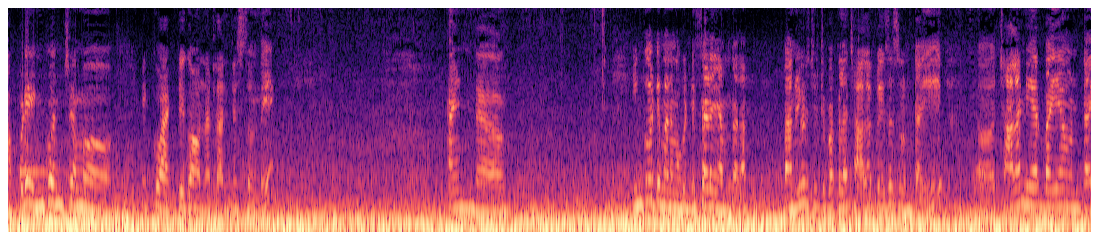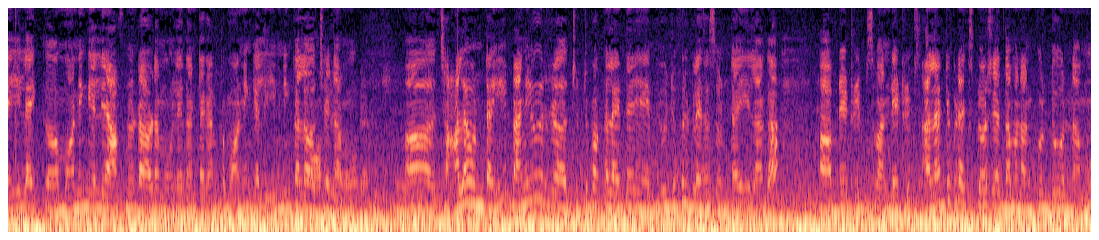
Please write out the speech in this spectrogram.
అప్పుడే ఇంకొంచెం ఎక్కువ యాక్టివ్గా ఉన్నట్లు అనిపిస్తుంది. అండ్ ఇంకోటి మనం ఒకటి డిసైడ్ అయ్యాం కదా. బెంగళూరు చుట్టుపక్కల చాలా ప్లేసెస్ ఉంటాయి. చాలా నియర్ బై ఉంటాయి. లైక్ మార్నింగ్ వెళ్ళి ఆఫ్టర్నూన్ రావడము లేదంటే కనుక మార్నింగ్ వెళ్ళి ఈవినింగ్ కల్లా వచ్చేయడము. చాలా ఉంటాయి. బెంగళూరు చుట్టుపక్కల అయితే బ్యూటిఫుల్ ప్లేసెస్ ఉంటాయి ఇలాగా. Half day trips one day trips అలాంటివి కూడా ఎక్స్ప్లోర్ చేద్దామని అనుకుంటూ ఉన్నాము.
